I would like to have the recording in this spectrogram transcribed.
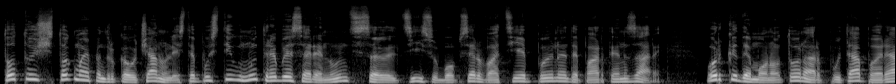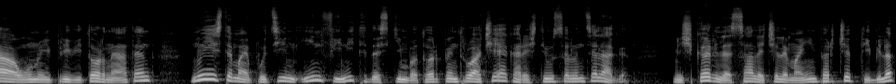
Totuși, tocmai pentru că oceanul este pustiu, nu trebuie să renunți să îl ții sub observație până departe în zare. Oricât de monoton ar putea părea unui privitor neatent, nu este mai puțin infinit de schimbător pentru aceia care știu să-l înțeleagă. Mișcările sale cele mai imperceptibile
